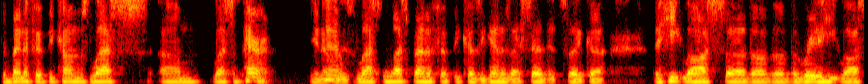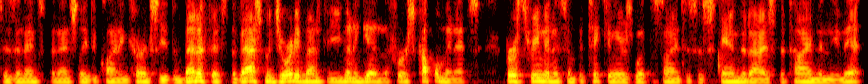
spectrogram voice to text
the benefit becomes less um, less apparent you know yeah. there's less and less benefit because again as i said it's like a the heat loss, uh, the, the the rate of heat loss is an exponentially declining curve. So the benefits, the vast majority of benefit you're going to get in the first couple minutes, first three minutes in particular, is what the scientists have standardized the time in the emit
